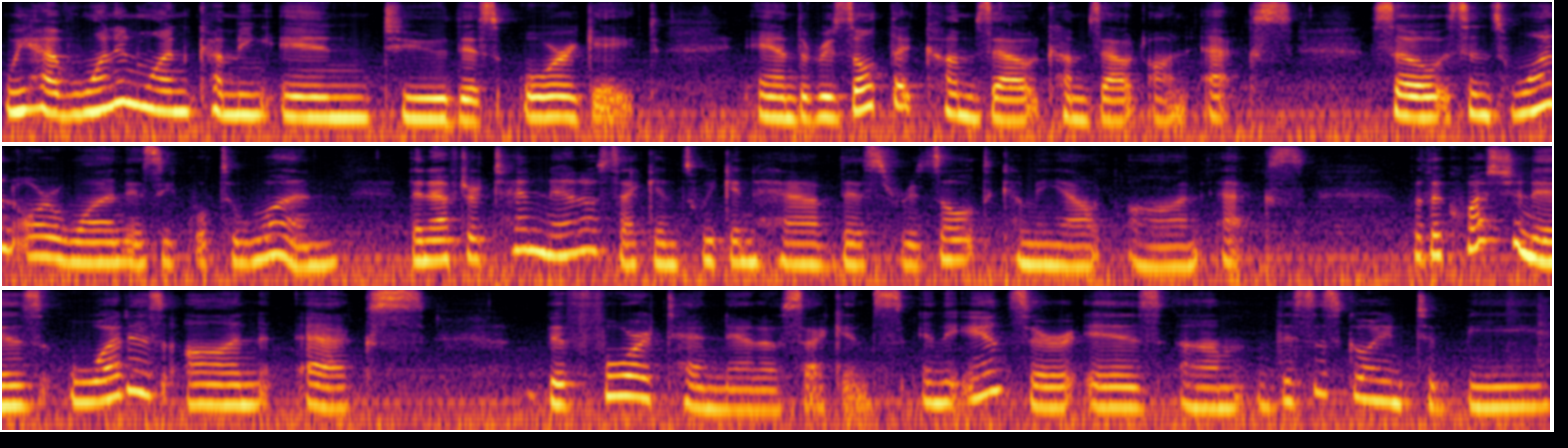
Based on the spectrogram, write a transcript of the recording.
we have 1 and 1 coming into this OR gate, and the result that comes out comes out on X. So since 1 or 1 is equal to 1, then after 10 nanoseconds we can have this result coming out on X. But the question is, what is on X before 10 nanoseconds? And the answer is um, this is going to be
